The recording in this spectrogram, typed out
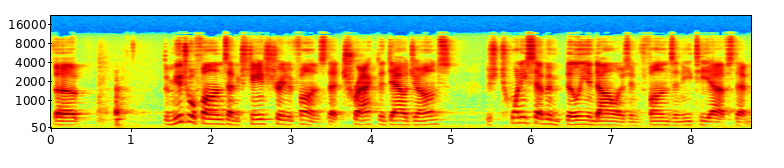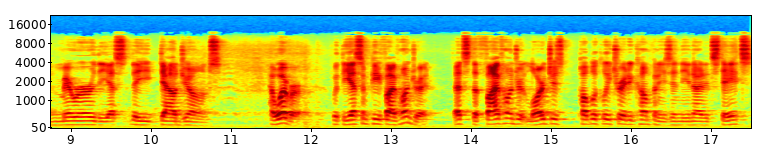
The the mutual funds and exchange traded funds that track the Dow Jones, there's 27 billion dollars in funds and ETFs that mirror the S, the Dow Jones. However, with the S&P 500, that's the 500 largest publicly traded companies in the United States.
